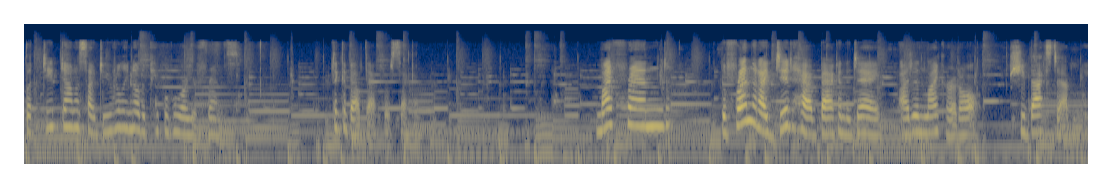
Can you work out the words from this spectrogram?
but deep down inside, do you really know the people who are your friends? Think about that for a second. My friend, the friend that I did have back in the day, I didn't like her at all. She backstabbed me.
